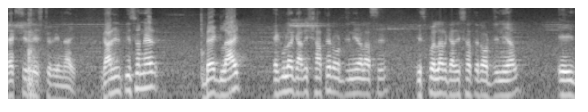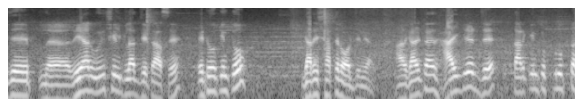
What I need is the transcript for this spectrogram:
অ্যাক্সিডেন্ট হিস্টোরি নাই। গাড়ির পিছনের ব্যাক লাইট এগুলা গাড়ির সাথে অরিজিনাল আছে। স্পয়লার গাড়ির সাথে অরিজিনাল এই যে রিয়ার উইন্ডশিল্ড গ্লাস যেটা আছে, এটাও কিন্তু গাড়ির সাথে অরিজিনাল আর গাড়িটার হাই গ্রেড যে, তার কিন্তু প্রুফটা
